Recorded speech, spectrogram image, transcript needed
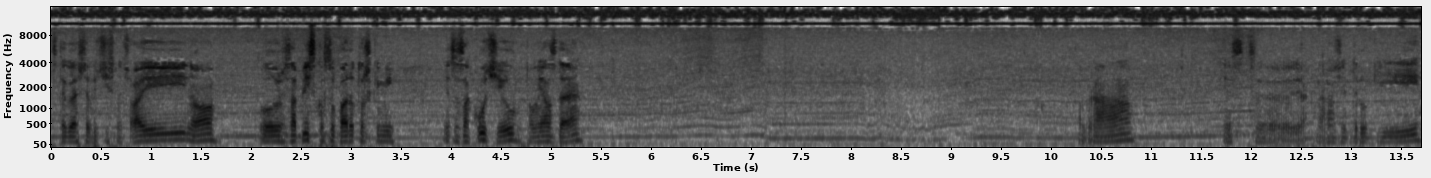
z tego jeszcze wycisnąć. Oj, no, już za blisko Subaru, troszkę mi nieco zakłócił tą jazdę. Dobra. Jest y, jak na razie drugi.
